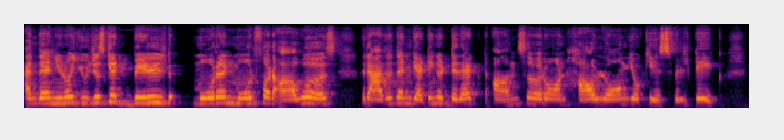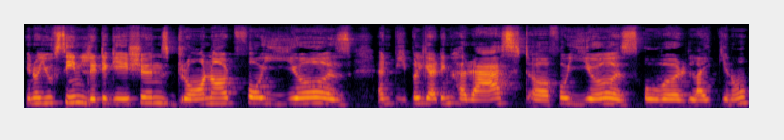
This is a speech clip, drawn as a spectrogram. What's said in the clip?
And then you know you just get billed more and more for hours rather than getting a direct answer on how long your case will take. You know you've seen litigations drawn out for years and people getting harassed uh, for years over like you know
